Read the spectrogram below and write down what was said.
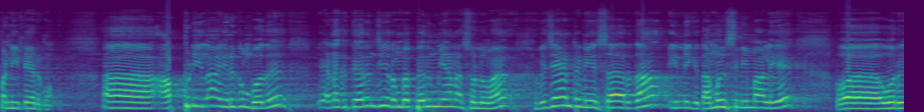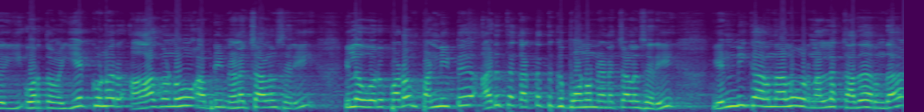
பண்ணிகிட்டே இருக்கும். அப்படிலாம் இருக்கும்போது எனக்கு தெரிஞ்சு ரொம்ப பெருமையாக நான் சொல்லுவேன். விஜயாண்டனி சார் தான் இன்றைக்கி தமிழ் சினிமாலேயே ஒரு இ- ஒருத்தவன் இயக்குனர் ஆகணும் அப்படின்னு நினச்சாலும் சரி இல்லை ஒரு படம் பண்ணிட்டு அடுத்த கட்டத்துக்கு போகணும்னு நினச்சாலும் சரி என்றைக்காக இருந்தாலும் ஒரு நல்ல கதை இருந்தால்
